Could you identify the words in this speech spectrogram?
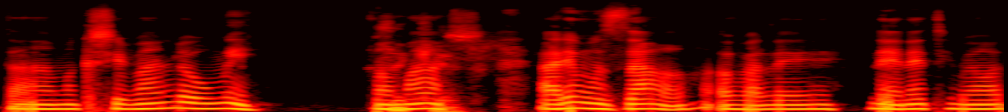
אתה מקשיבן לאומי. ממש. היה לי מוזר, אבל uh, נהניתי מאוד.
